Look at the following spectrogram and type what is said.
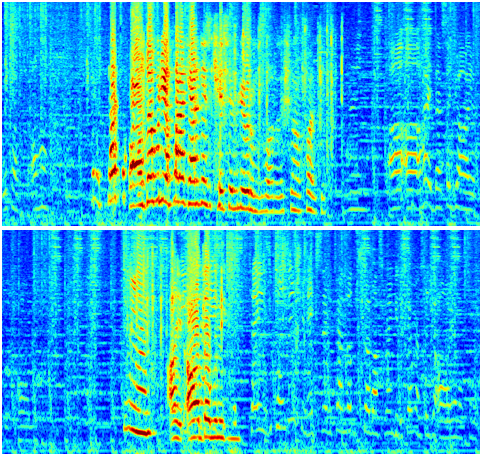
ok attı. Aha. Ben AW yaparak herkesi kesebiliyorum bu arada şu an fark ettim. Aynen. Aa, aa, hayır ben sadece A yapıyorum. A. Hayır AW. ezik- Sen ezik olduğun için ekstra bir tane daha tuşa basman gerekiyor ama sadece A'ya basarak.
